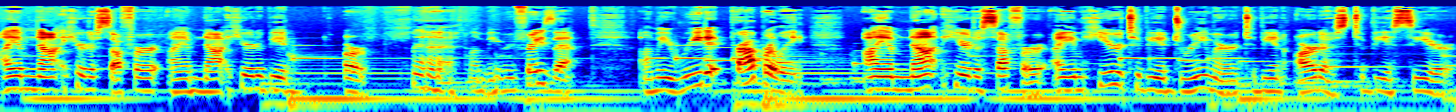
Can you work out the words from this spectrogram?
I am not here to suffer. I am not here to be a or let me rephrase that. Let me read it properly. I am not here to suffer. I am here to be a dreamer, to be an artist, to be a seer.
